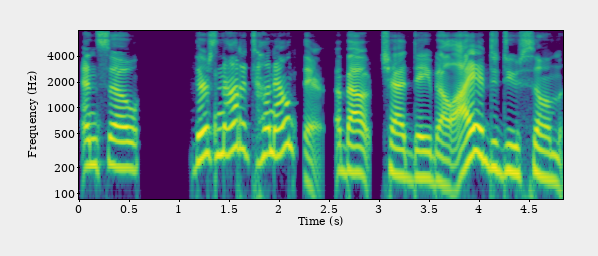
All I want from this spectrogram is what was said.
And so there's not a ton out there about Chad Daybell. I had to do some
